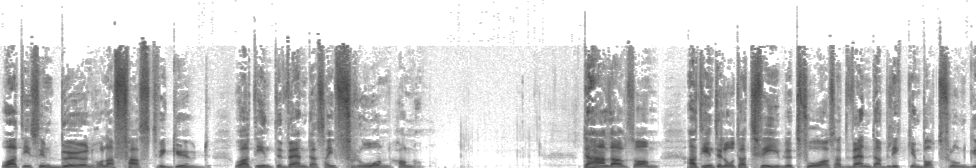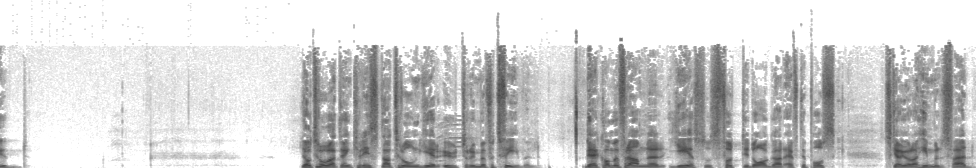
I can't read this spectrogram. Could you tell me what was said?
och att i sin bön hålla fast vid Gud och att inte vända sig från honom. Det handlar alltså om att inte låta tvivlet få oss att vända blicken bort från Gud. Jag tror att den kristna tron ger utrymme för tvivel. Det kommer fram när Jesus 40 dagar efter påsk ska göra himmelsfärd.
